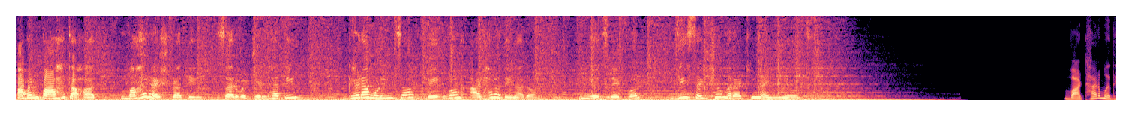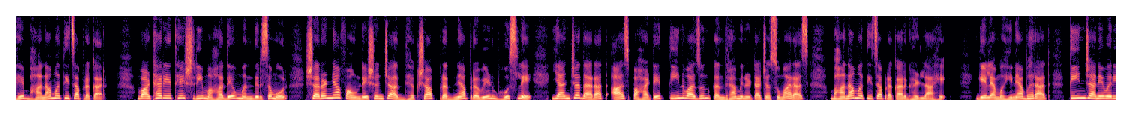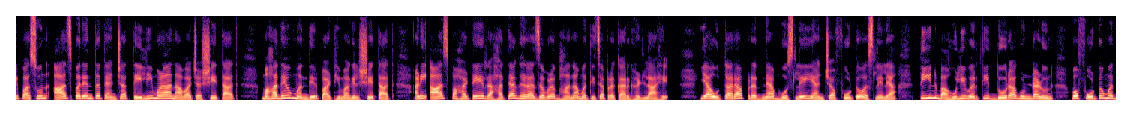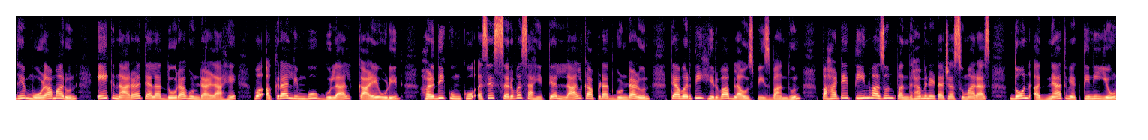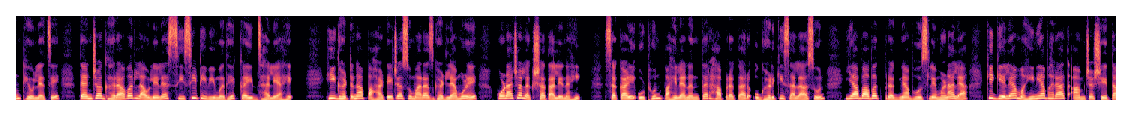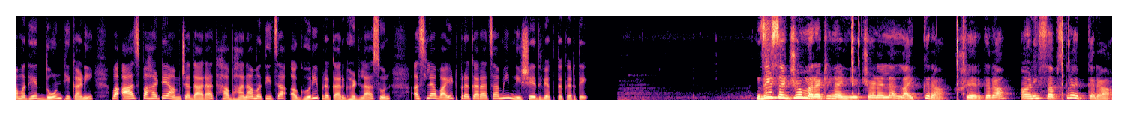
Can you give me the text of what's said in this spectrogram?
आपण पाहत आहात महाराष्ट्रातील सर्व जिल्ह्यातील घडामोडींचा वेगवान आढावा देणारं न्यूज नेटवर्क जी सज्ज मराठी नाईन न्यूज. वाठारमध्ये भानामतीचा प्रकार वाठार येथे श्री महादेव मंदिर समोर शरण्या फाउंडेशनच्या अध्यक्षा प्रज्ञा प्रवीण भोसले यांच्या दारात आज पहाटे तीन वाजून पंधरा मिनिटाच्या सुमारास भानामतीचा प्रकार घडला आहे. गेल्या महिन्याभरात तीन जानेवारीपासून आजपर्यंत त्यांच्या तेलीमळा नावाच्या शेतात महादेव मंदिर पाठीमागील शेतात आणि आज पहाटे राहत्या घराजवळ भानामतीचा प्रकार घडला आहे. या उतारा प्रज्ञा भोसले यांच्या फोटो असलेल्या तीन बाहुलीवरती दोरा गुंडाळून व फोटोमध्ये मोळा मारून एक नारळ त्याला दोरा गुंडाळला आहे व अकरा लिंबू गुलाल काळे उडीद हळदी कुंकू असे सर्व साहित्य लाल कापडात गुंडाळून त्यावरती हिरवा ब्लाऊज पीस बांधून पहाटे तीन वाजून पंधरा मिनिटाच्या सुमारास दोन अज्ञात व्यक्तींनी येऊन ठेवल्याचे त्यांच्या घरावर लावलेल्या सीसीटीव्हीमध्ये कैद झाले आहे. ही घटना पहाटेच्या सुमारास घडल्यामुळे कोणाच्या लक्षात आले नाही. सकाळी उठून पाहिल्यानंतर हा प्रकार उघडकीस आला असून याबाबत प्रज्ञा भोसले म्हणाल्या की गेल्या महिन्याभरात आमच्या शेतामध्ये दोन ठिकाणी व आज पहाटे आमच्या दारात हा भानामतीचा अघोरी प्रकार घडला असून असल्या वाईट प्रकाराचा मी निषेध व्यक्त करते. जी सज्ज मराठी नाईन न्यूज चॅनलला लाईक करा शेअर करा आणि सबस्क्राईब करा.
